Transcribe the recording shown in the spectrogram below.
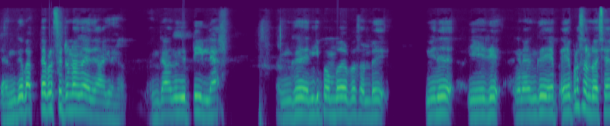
ഞങ്ങൾക്ക് പത്ത് പ്ലസ് കിട്ടണമെന്നായിരുന്നു ആഗ്രഹം. ഞങ്ങൾക്ക് അതൊന്നും കിട്ടിയില്ല. ഞങ്ങൾക്ക് എനിക്കിപ്പോൾ ഒമ്പത് പ്ലസ് ഉണ്ട്. ഇവന് ഏഴ് അങ്ങനെ ഞങ്ങൾക്ക് എ പ്ലസ് ഉണ്ട്. പക്ഷേ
